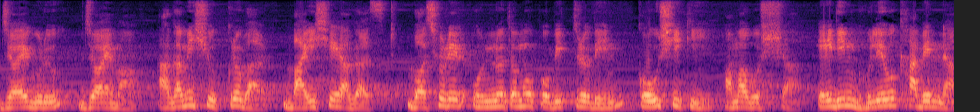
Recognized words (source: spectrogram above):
জয়গুরু জয় মা। আগামী শুক্রবার বাইশে আগস্ট, বছরের অন্যতম পবিত্র দিন, কৌশিকী অমাবস্যা। এই দিন ভুলেও খাবেন না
